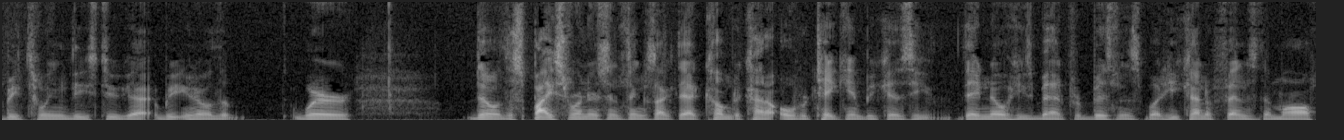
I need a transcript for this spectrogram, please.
between these two guys. You know the where you know the spice runners and things like that come to kind of overtake him because he they know he's bad for business, but he kind of fends them off.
